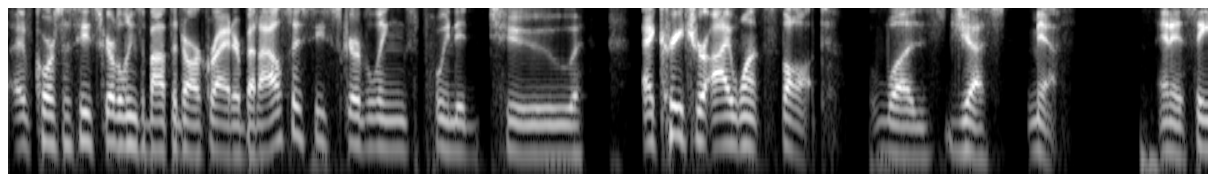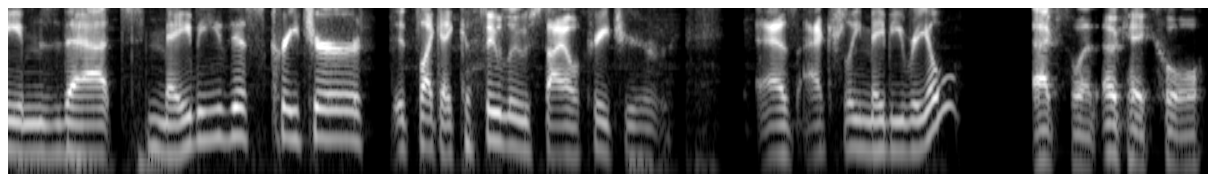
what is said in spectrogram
of course I see scribblings about the Dark Rider, but I also see scribblings pointed to a creature I once thought was just myth. And it seems that maybe this creature, it's like a Cthulhu style creature, as actually maybe real. Excellent. Okay, cool.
